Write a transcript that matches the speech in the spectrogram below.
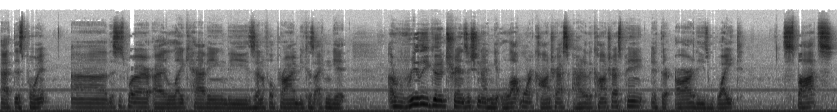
at this point. Uh, this is where I like having the Zenithal Prime because I can get a really good transition. I can get a lot more contrast out of the contrast paint if there are these white spots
